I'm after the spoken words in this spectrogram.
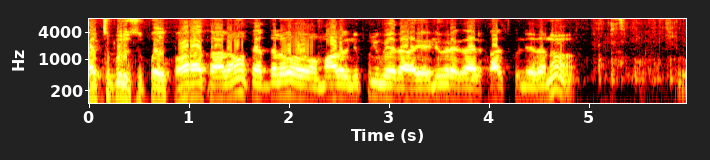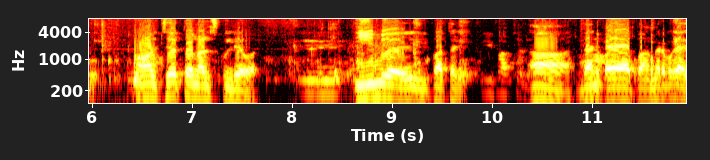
పచ్చి పులుసు పై- పూర్వకాలం పెద్దలు మామూలుగా నిప్పుల మీద ఎండు మిరపకాయలు కాల్చుకునేదను. మామూలు చేతితో నలుచుకునేవారు ఈ పచ్చడి. దాని మిరపకాయ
